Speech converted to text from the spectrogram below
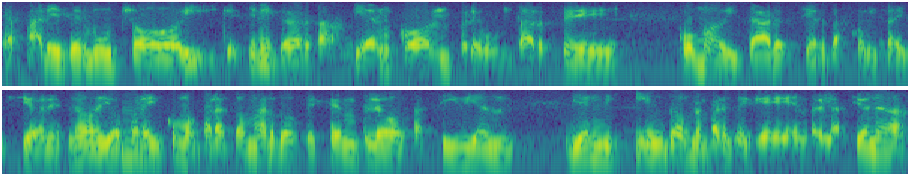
aparece mucho hoy y que tiene que ver también con preguntarte cómo evitar ciertas contradicciones, ¿no? Digo, por mm. ahí como para tomar dos ejemplos así bien, bien distintos, me parece que en relación a,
